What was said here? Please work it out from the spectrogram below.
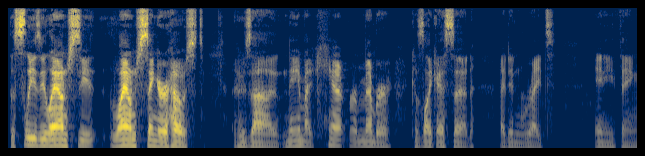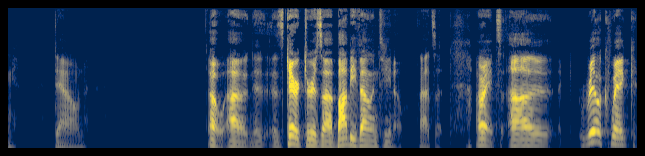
the sleazy lounge lounge singer host, whose uh, name I can't remember because, like I said, I didn't write anything down. Oh, uh, his character is uh, Bobby Valentino. That's it. All right. Uh, real quick,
